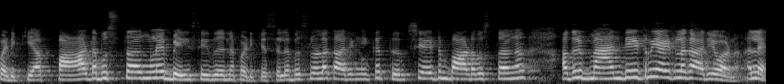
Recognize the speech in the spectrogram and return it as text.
പഠിക്കുക. പാഠപുസ്തകങ്ങളെ ബേസ് ചെയ്ത് തന്നെ പഠിക്കുക. സിലബസിലുള്ള കാര്യങ്ങൾക്ക് തീർച്ചയായിട്ടും പാഠപുസ്തകങ്ങൾ അതൊരു മാൻഡേറ്ററി ആയിട്ടുള്ള കാര്യമാണ് അല്ലേ?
